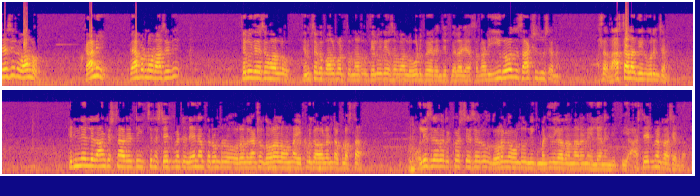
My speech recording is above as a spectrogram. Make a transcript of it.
చేసేది వాళ్ళు. కానీ పేపర్లో రాసేది తెలుగుదేశం వాళ్ళు హింసకు పాల్పడుతున్నారు తెలుగుదేశం వాళ్ళు ఓడిపోయారని చెప్పి ఎలా చేస్తున్నారు. ఈ రోజు సాక్షి చూశాను. అసలు రాష్ట్రాల దీని గురించాను పిన్నెల్లి రామకృష్ణారెడ్డి ఇచ్చిన స్టేట్మెంట్ నేనెంత రెండు రెండు గంటల దూరంలో ఉన్నా ఎప్పుడు కావాలంటే అప్పుడు వస్తా. పోలీసులు ఏదో రిక్వెస్ట్ చేశారు దూరంగా ఉండు నీకు మంచిది కాదు అన్నారని వెళ్ళానని చెప్పి ఆ స్టేట్మెంట్ రాశాడు తప్ప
